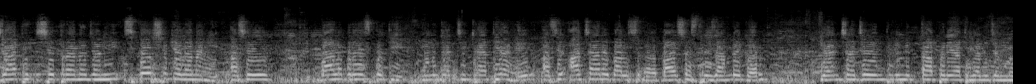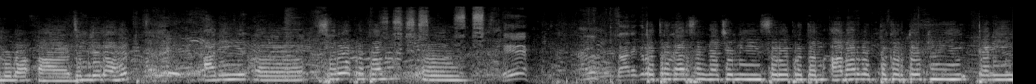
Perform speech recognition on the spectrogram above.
ज्या क्षेत्रानं ज्यांनी स्पर्श केला नाही असे बालबृहस्पती म्हणून ज्यांची ख्याती आहे असे आचार्य बाल बाळशास्त्री जांभेकर यांच्या जयंतीनिमित्त आपण या ठिकाणी जन्मलेलो जमलेलो आहोत. आणि सर्वप्रथम पत्रकार संघाचे मी सर्वप्रथम आभार व्यक्त करतो की त्यांनी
